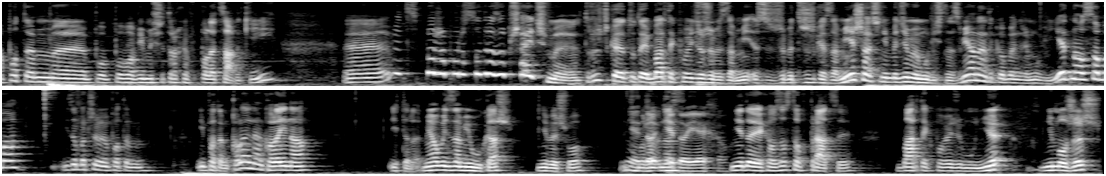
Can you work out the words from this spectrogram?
a potem e, po, pobawimy się trochę w polecanki. E, więc może po prostu od razu przejdźmy. Troszeczkę tutaj Bartek powiedział, żeby, żeby troszeczkę zamieszać. Nie będziemy mówić na zmianę, tylko będzie mówi jedna osoba i zobaczymy potem. I potem kolejna, kolejna i tyle. Miał być z nami Łukasz, nie wyszło. Nie, do, nas- nie dojechał. nie dojechał, został w pracy. Bartek powiedział mu nie, nie możesz.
